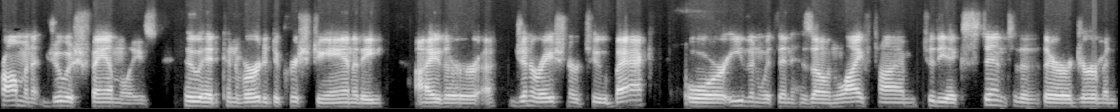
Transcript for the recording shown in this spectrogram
prominent Jewish families who had converted to Christianity either a generation or two back or even within his own lifetime to the extent that there are German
